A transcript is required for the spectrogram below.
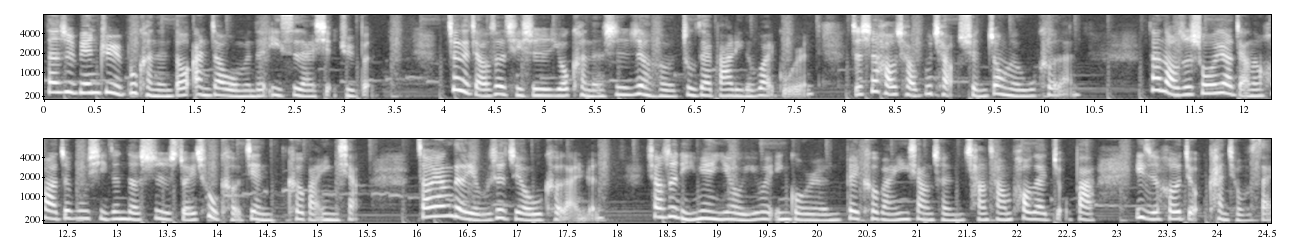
但是编剧不可能都按照我们的意思来写剧本，这个角色其实有可能是任何住在巴黎的外国人，只是好巧不巧选中了乌克兰。但老实说，要讲的话，这部戏真的是随处可见刻板印象，遭殃的也不是只有乌克兰人，像是里面也有一位英国人被刻板印象成常常泡在酒吧，一直喝酒看球赛，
